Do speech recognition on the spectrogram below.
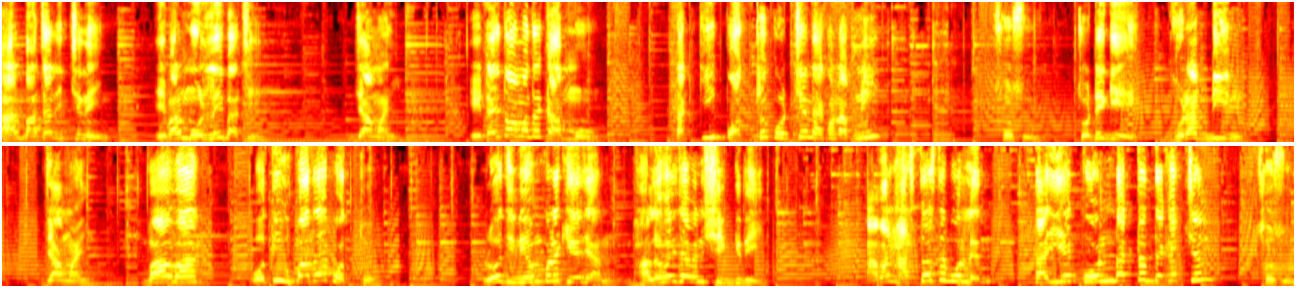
আর বাঁচার ইচ্ছে নেই। এবার মরলেই বাঁচে। জামাই, এটাই তো আমাদের কাম্য। তা কি পথ্য করছেন এখন আপনি? শ্বশুর, চটে গিয়ে ঘোড়ার ডিম। জামাই, বাহ বাহ, অতি উপাদায় পথ্য। রোজ নিয়ম করে খেয়ে যান, ভালো হয়ে যাবেন শিগগিরই। আবার হাসতে হাসতে বললেন, তা ইয়ে কোন ডাক্তার দেখাচ্ছেন? শ্বশুর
